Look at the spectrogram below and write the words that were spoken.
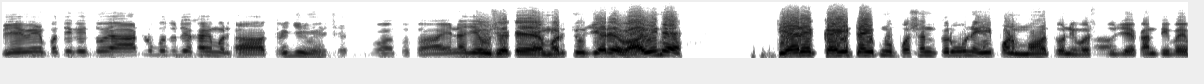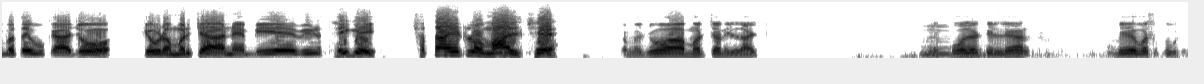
બે વીણ પતી ગઈ તો આટલું બધું દેખાય મરચું? આ ત્રીજી વીણ છે. વાહ તો તો આ એના જેવું છે કે મરચું જ્યારે વાવીને ત્યારે કઈ ટાઈપનું પસંદ કરવું ને એ પણ મહત્વની વસ્તુ છે. કાંતિભાઈ બતાવ્યું કે આ જો કેવડા મરચા અને બે વીણ થઈ ગઈ છતાં એટલો માલ છે. તમે જો આ મરચાની લાઈટ. ક્વોલિટી લેન્થ બે વસ્તુ છે.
